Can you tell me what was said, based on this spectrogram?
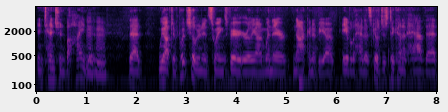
intention behind it Mm-hmm. that we often put children in swings very early on when they're not going to be uh, able to have that skill just to kind of have that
